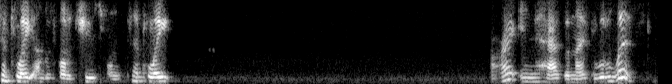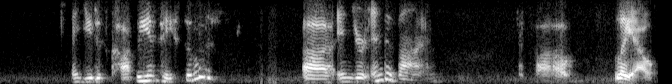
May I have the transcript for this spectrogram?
template. I'm just going to choose from template. All right, and it has a nice little list. And you just copy and paste the list uh, in your InDesign uh, layout.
